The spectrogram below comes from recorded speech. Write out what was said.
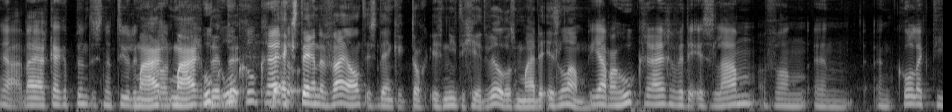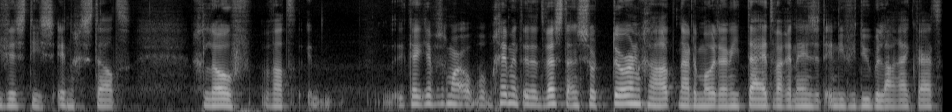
Ja, nou ja, kijk, het punt is natuurlijk Maar, gewoon... maar hoe, de, hoe, de, externe vijand is denk ik toch is niet de Geert Wilders, maar de islam. Ja, maar hoe krijgen we de islam van een, een collectivistisch ingesteld geloof wat... Kijk, je hebt zeg maar op, op een gegeven moment in het Westen een soort turn gehad naar de moderniteit, waar ineens het individu belangrijk werd.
